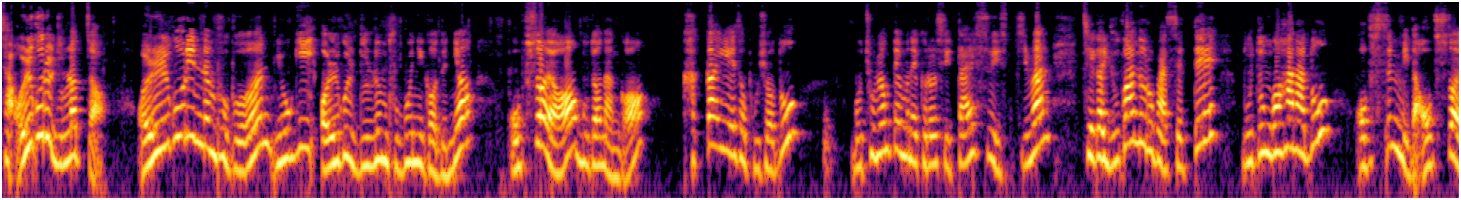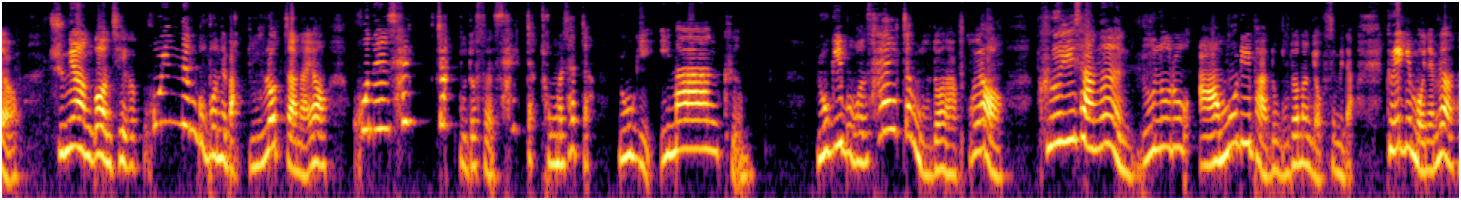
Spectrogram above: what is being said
자, 얼굴을 눌렀죠. 얼굴 있는 부분, 여기 얼굴 누른 부분이거든요. 없어요. 묻어난 거. 가까이에서 보셔도 뭐 조명 때문에 그럴 수 있다 할 수 있지만 제가 육안으로 봤을 때 묻은 거 하나도 없습니다. 없어요. 중요한 건 제가 코 있는 부분을 막 눌렀잖아요. 코는 살짝 묻었어요. 살짝, 정말 살짝. 여기 이만큼. 여기 부분 살짝 묻어놨고요. 그 이상은 눈으로 아무리 봐도 묻어난 게 없습니다. 그 얘기는 뭐냐면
